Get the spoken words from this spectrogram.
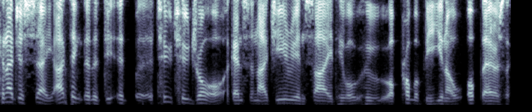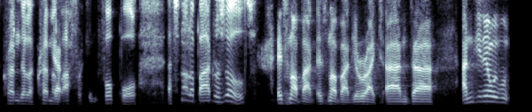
can I just say, I think that a 2 2 draw against the Nigerian side, who, who are probably, you know, up there as the creme de la creme of African football, that's not a bad result. It's not bad. It's not bad. You're right. And uh, and you know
